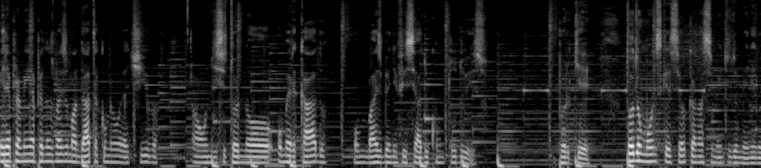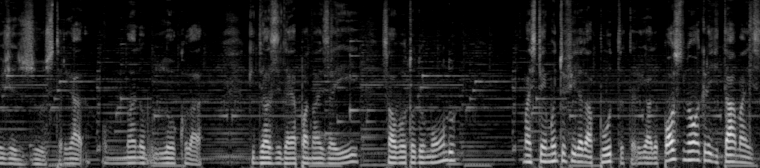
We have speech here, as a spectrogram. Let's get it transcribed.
ele é para mim apenas mais uma data comemorativa, onde se tornou o mercado o mais beneficiado com tudo isso. Porque todo mundo esqueceu que é o nascimento do menino Jesus, tá ligado? O mano louco lá que deu as ideias para nós aí, salvou todo mundo. Mas tem muito filha da puta, tá ligado? Eu posso não acreditar, mas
